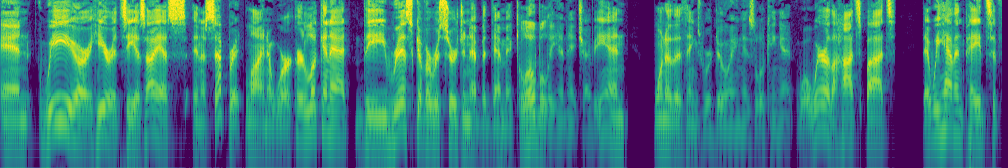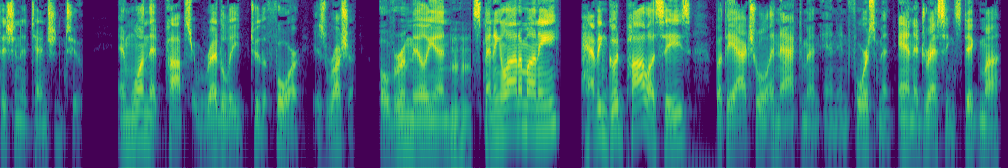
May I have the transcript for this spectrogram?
And we are here at CSIS in a separate line of work are looking at the risk of a resurgent epidemic globally in HIV. And one of the things we're doing is looking at, well, where are the hot spots that we haven't paid sufficient attention to? And one that pops readily to the fore is Russia. Over a 1000000 mm-hmm. spending a lot of money, having good policies, but the actual enactment and enforcement and addressing stigma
